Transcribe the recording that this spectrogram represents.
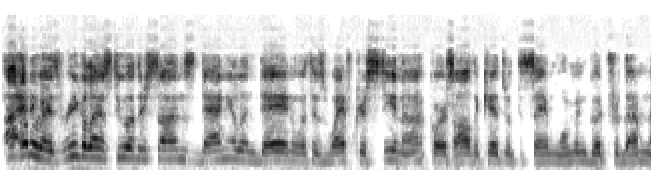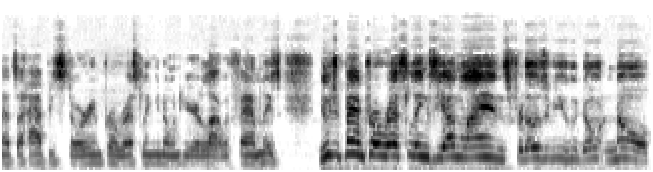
Uh, anyways, Regal has two other sons, Daniel and Dane, with his wife Christina. Of course, all the kids with the same woman. Good for them. That's a happy story in pro wrestling. You don't hear a lot with families. New Japan Pro Wrestling's Young Lions, for those of you who don't know,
